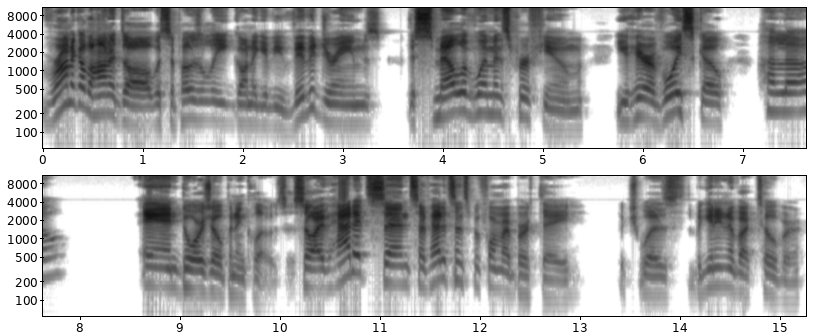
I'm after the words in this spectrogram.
Veronica the haunted doll was supposedly going to give you vivid dreams, the smell of women's perfume. You hear a voice go, hello? And doors open and close. So I've had it since, I've had it since before my birthday, which was the beginning of October.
